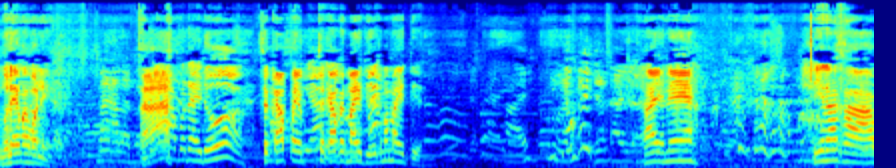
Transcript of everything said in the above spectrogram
มือแรกมาบ่เนี่ย มาแล้วอะมาบ่ได้เด้อจะกลับไปจะกลับไปไม่ติมาไม่ติใช่แน่นี่นะครับ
